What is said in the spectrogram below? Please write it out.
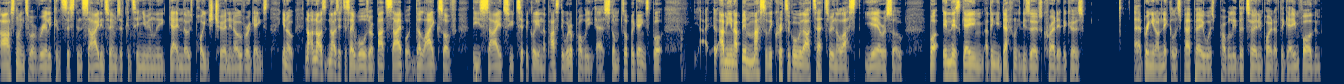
Arsenal into a really consistent side in terms of continually getting those points churning over against, you know, not not as, not as if to say Wolves are a bad side, but the likes of these sides who typically in the past they would have probably uh, stumped up against. But I, I mean, I've been massively critical with Arteta in the last year or so, but in this game, I think he definitely deserves credit because uh, bringing on Nicolas Pepe was probably the turning point of the game for them,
